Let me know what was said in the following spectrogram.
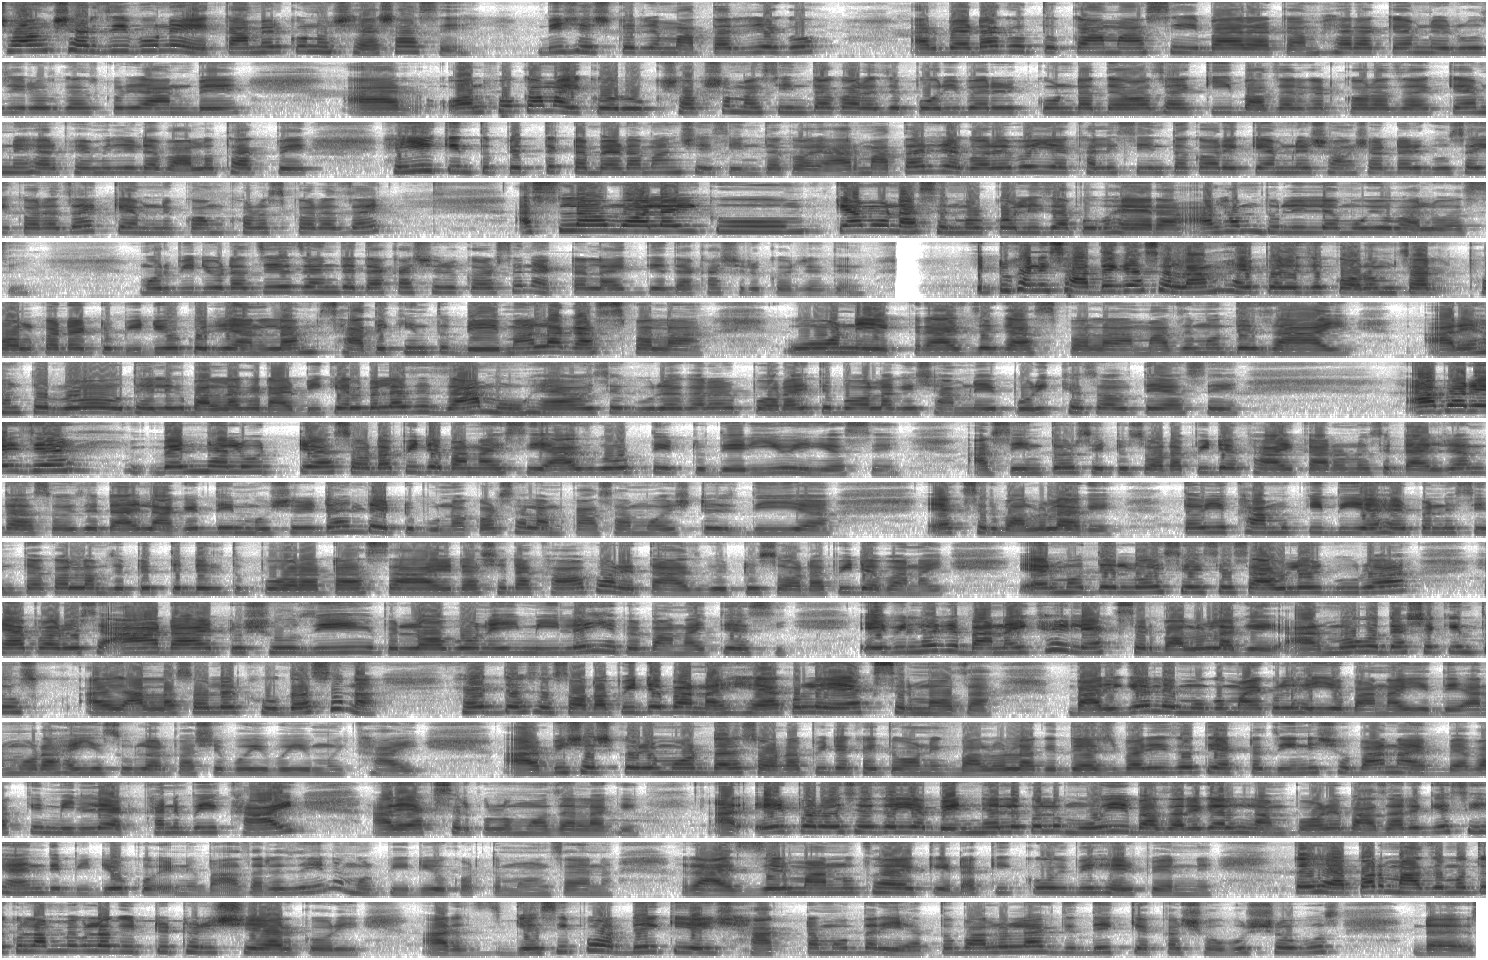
সংসার জীবনে কামের কোনো শেষ আছে? বিশেষ করে মাতার রেগো আর বেডাগো তো কাম আসি, বাইরা কাম। হেরা কেমনে রুজি রোজগার করে আনবে? আর অল্প কামাই করুক, সবসময় চিন্তা করে যে পরিবারের কোনটা দেওয়া যায়, কি বাজারঘাট করা যায়, কেমনে হের ফ্যামিলিটা ভালো থাকবে? হেই কিন্তু প্রত্যেকটা বেড়া মানুষই চিন্তা করে। আর মাতারিরা ঘরে বইয়া খালি চিন্তা করে কেমনে সংসারটার গুছাই করা যায়, কেমনে কম খরচ করা যায়। আসসালামু আলাইকুম। কেমন আছেন মোর কলিজাপু ভাইয়ারা? আলহামদুলিল্লাহ, মইও ভালো আছি। মোর ভিডিওটা যে জানতে দেখা শুরু করছেন, একটা লাইক দিয়ে দেখা শুরু করে দেন। একটুখানি ছাদে গেছিলাম এরপরে যে করম চার ফল কাটা একটু ভিডিও করে আনলাম। ছাদে কিন্তু বেমালা গাছপালা, অনেক রাজ্যের গাছপালা, মাঝে মধ্যে যাই। আর এখন তো রোদ, হইলে ভালো লাগে না। আর বিকেলবেলা যে যামু হ্যাঁ হয়েছে ঘুরে ঘাড়ার পড়াইতে বড় লাগে, সামনে পরীক্ষা চলতে আছে। আবার এই যে বেন্ডাল উঠতে সডা পিঠে বানাইছি আজ গড়তে একটু দেরি হয়ে গেছে। আর চিন্তর একটু সডা পিঠে খাই কারণ হচ্ছে ডাইল রান্দা আছে, ওই যে ডাইল আগের দিন মুসুরি ডাইলটা একটু বুনা করছিলাম কাঁচা মরিচ দিয়া একসের ভালো লাগে। তো ওই খামুকি দিয়া হের পানে চিন্তা করলাম যে পেতে ডেল তো পরাটা, চা, এটা সেটা খাওয়া পরে তা আজকে একটু সডা পিঠে বানাই। এর মধ্যে লইছে হয়েছে চাউলের গুঁড়া হ্যাঁ পর হয়েছে আদা, একটু সুজি লবণ, এই মিলেই এবার বানাইতে আসি। এই বিলহরে বানাই খাইলে একসের ভালো লাগে, আর মগো দেশে কিন্তু আল্লাহ চাউলের খুদ আছে না? হ্যাঁ দেশে সডা বানায়। হ্যাঁ করলে একসের মজা। বাড়ি গেলে মগো মায় করলে হাইয়ে বানাইয়ে দে আর মোরা হাইয়ে চুলার পাশে বই বই মুই খাই। আর বিশেষ করে মোর দ্বারা সডা পিঠে খাইতে অনেক ভালো লাগে। দেশ বাড়ি যদি একটা জিনিসও বানায় বেবাকে মিললে একখানে বই খাই আর একসের কোনো মজা লাগে। আর এরপর হয়েছে যাইয়া বেন্ডালে করলে মুই বাজারে গেলাম, পরে বাজারে গেছি হ্যাঁ দিয়ে ভিডিও করে নে। বাজারে যাই না, মোর ভিডিও করতে মন চায় না। রাজ্যের মানুষ হয় কেটা কি কইবে হেরফের নে। তো হ্যাপার মাঝে মধ্যে করলে আমি এগুলোকে একটু একটু শেয়ার করি। আর গেছি পর দেখি এই শাকটা মধ্যে এত ভালো লাগছে দেখি একাল সবুজ সবুজ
